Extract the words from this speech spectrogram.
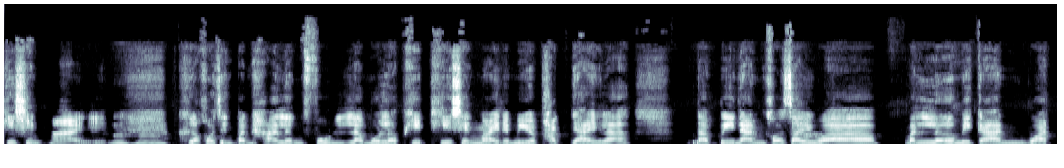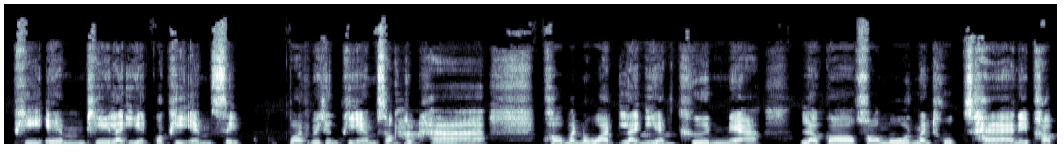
ที่เชียงใหม่คือเขาจริงปัญหาเรื่องฝุ่นและมลพิษที่เชียงใหม่เนี่ยมีมาพักใหญ่แล้วแต่ปีนั้นเข้าใจว่ามันเริ่มมีการวัด PM ที่ละเอียดกว่า PM 10 วัดไปถึง PM 2.5 พอมันวัดละเอียดขึ้นเนี่ย แล้วก็ข้อมูลมันถูกแชร์ในพับ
